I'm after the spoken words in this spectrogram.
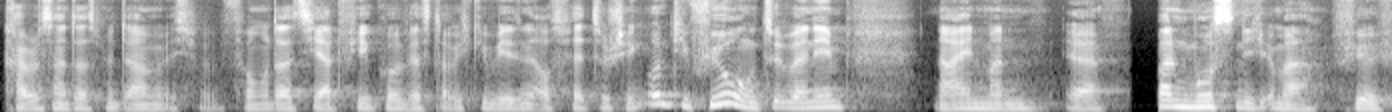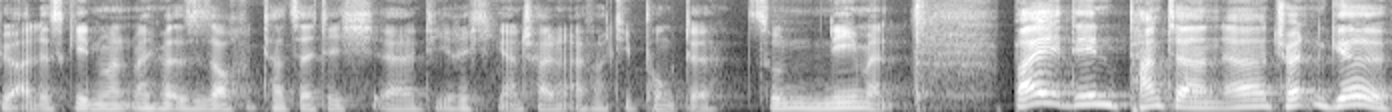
Carlos Santos mit einem 35 Yard Field Goal wäre es, glaube ich, gewesen, aufs Feld zu schicken und die Führung zu übernehmen. Nein, man, äh, man muss nicht immer für, für alles gehen. Man, manchmal ist es auch tatsächlich äh, die richtige Entscheidung, einfach die Punkte zu nehmen. Bei den Panthern, äh, Trenton Gill,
